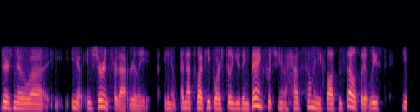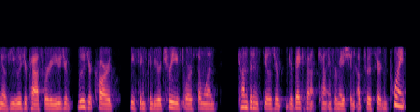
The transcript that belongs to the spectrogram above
there's no uh you know, insurance for that really. You know, and that's why people are still using banks, which, you know, have so many flaws themselves, but at least, you know, if you lose your password or use your lose your card, these things can be retrieved or if someone comes in and steals your, your bank account information up to a certain point,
